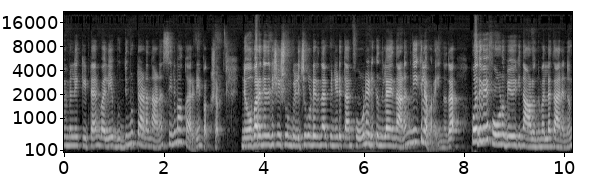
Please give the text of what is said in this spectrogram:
വിമലിനെ കിട്ടാൻ വലിയ ബുദ്ധിമുട്ടാണെന്നാണ് സിനിമാക്കാരുടെയും പക്ഷം. നോ പറഞ്ഞതിന് ശേഷവും വിളിച്ചുകൊണ്ടിരുന്നാൽ പിന്നീട് താൻ ഫോൺ എടുക്കുന്നില്ല എന്നാണ് നിഖില പറയുന്നത്. പൊതുവെ ഫോൺ ഉപയോഗിക്കുന്ന ആളൊന്നുമല്ല താനെന്നും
